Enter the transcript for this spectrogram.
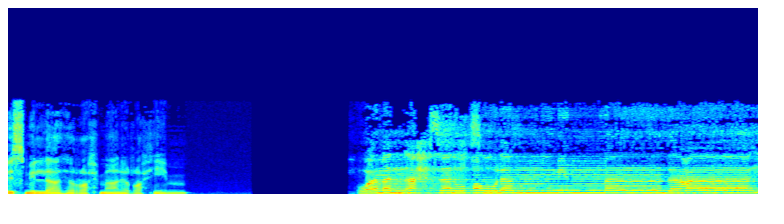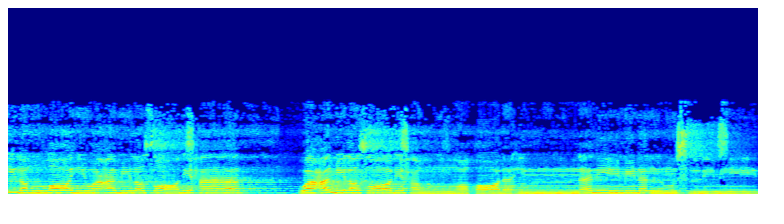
بسم الله الرحمن الرحيم. ومن أحسن قولا ممن دعا إلى الله وعمل صالحا وعمل صالحا وقال إنني من المسلمين.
